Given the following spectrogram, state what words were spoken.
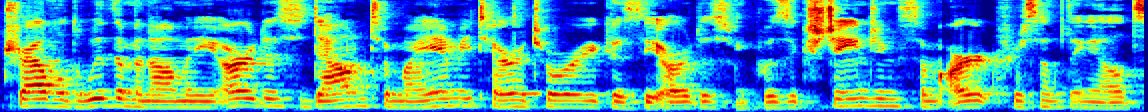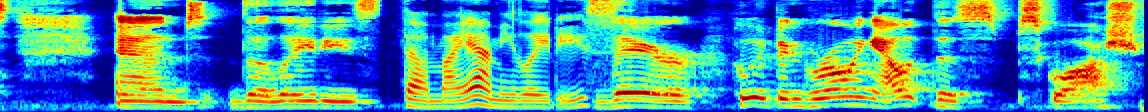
traveled with a Menominee artist down to Miami territory because the artist was exchanging some art for something else, and the ladies, the Miami ladies there, who had been growing out this squash,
